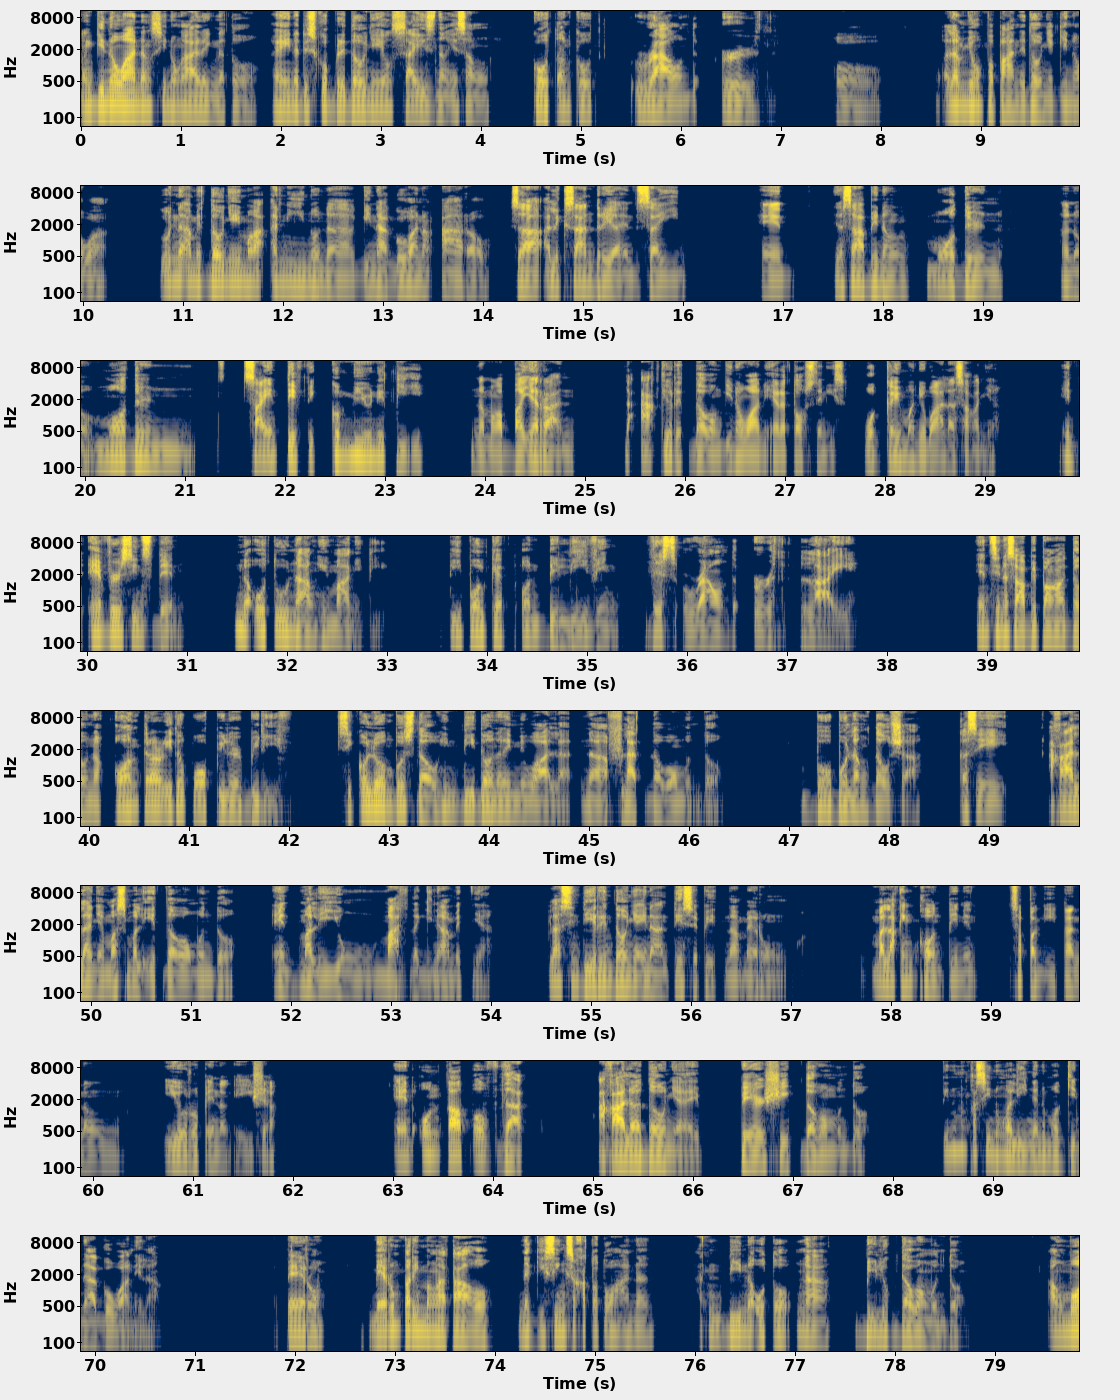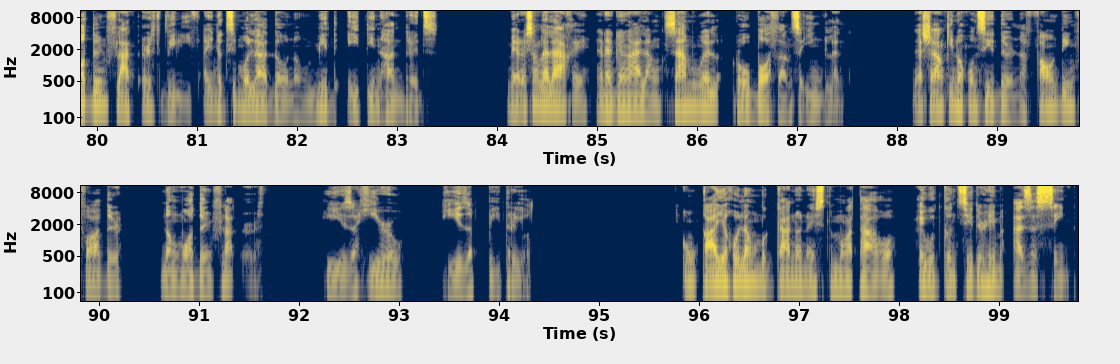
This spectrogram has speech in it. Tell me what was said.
Ang ginawa ng sinungaling na to ay nadiscover daw niya yung size ng isang quote-unquote round earth. Oh. Alam niyo kung paano daw niya ginawa. Kung naamit daw niya yung mga anino na ginagawa ng araw sa Alexandria and Syene. And sinasabi ng modern ano, modern scientific community na mga bayaran na accurate daw ang ginawa ni Eratosthenes. Huwag kayo maniwala sa kanya. And ever since then, nauto na ang humanity. People kept on believing this round earth lie. And sinasabi pa nga daw na contrary to popular belief, si Columbus daw hindi daw naniniwala na flat daw ang mundo. Bobo lang daw siya kasi akala niya mas maliit daw ang mundo and mali yung math na ginamit niya. Plus, hindi rin daw niya ina-anticipate na merong malaking continent sa pagitan ng Europe and ng Asia. And on top of that, akala daw niya ay pear-shaped daw ang mundo. Di naman kasi nungalingan ng mga ginagawa nila. Pero, meron pa rin mga tao nagising sa katotohanan at hindi na uto na bilog daw ang mundo. Ang modern flat earth belief ay nagsimula daw ng mid-1800s meron isang lalaki na nagangalang Samuel Rowbotham sa England na siya ang kinoconsider na founding father ng modern flat earth. He is a hero, he is a patriot. Kung kaya ko lang mag-canonize ng mga tao, I would consider him as a saint.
